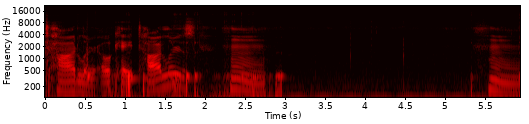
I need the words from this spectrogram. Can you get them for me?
Toddler. Okay, toddlers. Hmm. Hmm.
